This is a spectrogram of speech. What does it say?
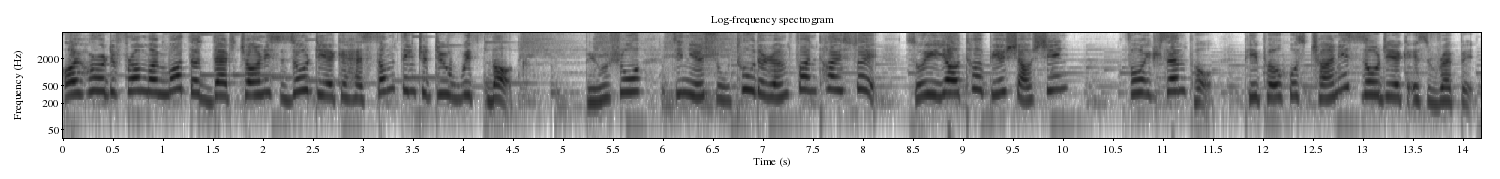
I heard from my mother that Chinese zodiac has something to do with luck. 比如说，今年属兔的人犯太岁，所以要特别小心。For example, people whose Chinese zodiac is rabbit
